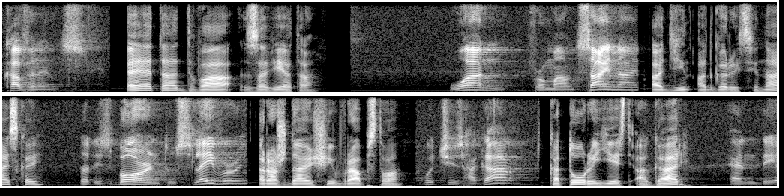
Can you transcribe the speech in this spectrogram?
covenants. Это два завета. One from Mount Sinai Один от горы Синайской, that is born to slavery, рождающий в рабство, which is Hagar, который есть Агарь, and the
